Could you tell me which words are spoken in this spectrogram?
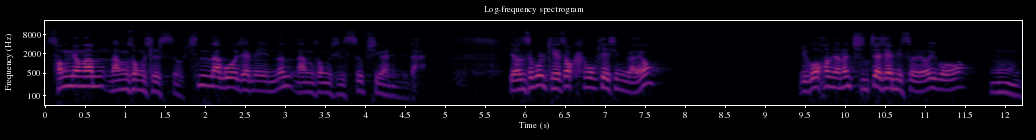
성령함 낭송 실습 신나고 재미있는 낭송 실습 시간입니다. 연습을 계속 하고 계신가요? 이거 하면은 진짜 재밌어요. 이거. 음.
